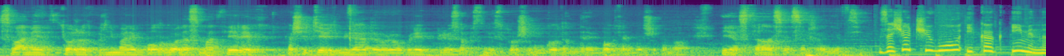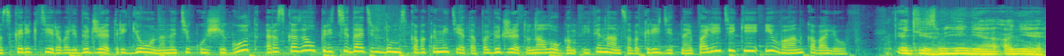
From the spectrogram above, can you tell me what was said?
с вами тоже принимали полгода, смотрели, почти 9 миллиардов рублей плюсом с прошлым годом. Дай бог, так больше оно и осталось, и сохранилось. За счет чего и как именно скорректировали бюджет региона на текущий год, рассказал председатель Думского комитета по бюджету, налогам и финансово-кредитной политике Иван Ковалев. Эти изменения, они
